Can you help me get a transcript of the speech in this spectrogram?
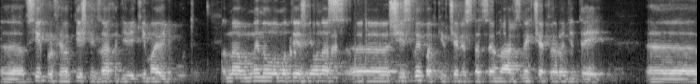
е, всіх профілактичних заходів, які мають. На минулому тижні у нас е, випадків через стаціонар, з них четверо дітей. Е,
